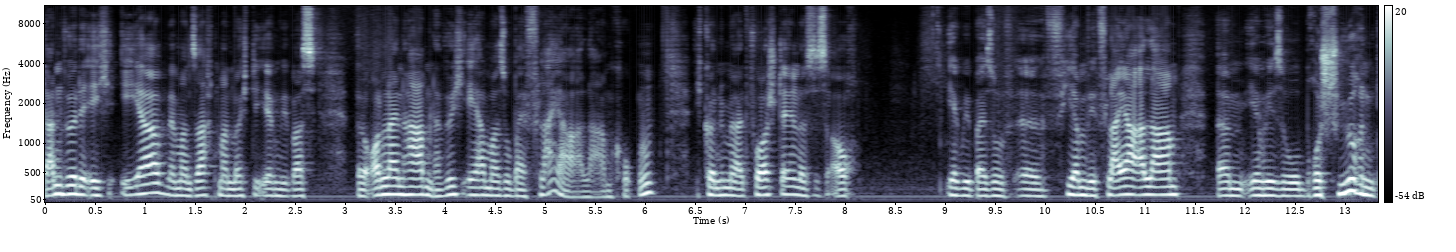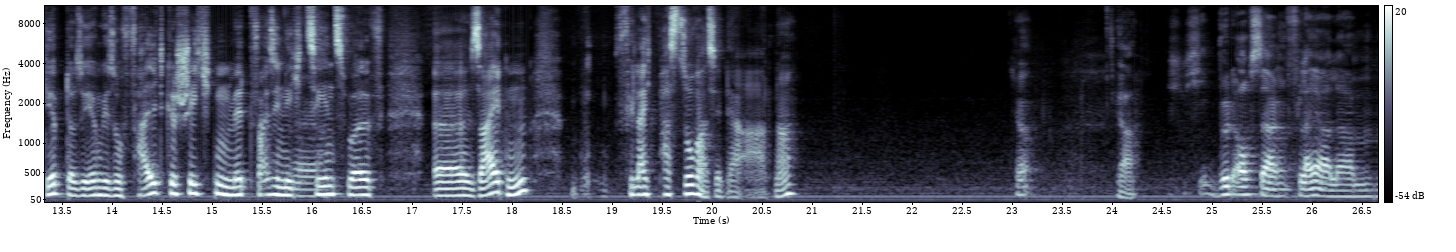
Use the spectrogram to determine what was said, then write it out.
Dann würde ich eher, wenn man sagt, man möchte irgendwie was äh, online haben, dann würde ich eher mal so bei Flyer Alarm gucken. Ich könnte mir halt vorstellen, dass es auch irgendwie bei so äh, Firmen wie Flyer Alarm ähm, irgendwie so Broschüren gibt, also irgendwie so Faltgeschichten mit, weiß ich nicht, 10, 12 äh, Seiten. Vielleicht passt sowas in der Art, ne? Ja. Ja. Ich würde auch sagen, Flyer-Alarm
